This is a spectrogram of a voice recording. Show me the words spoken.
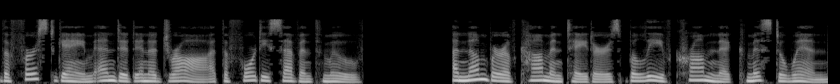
the first game ended in a draw at the 47th move. A number of commentators believe Kramnik missed a win.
